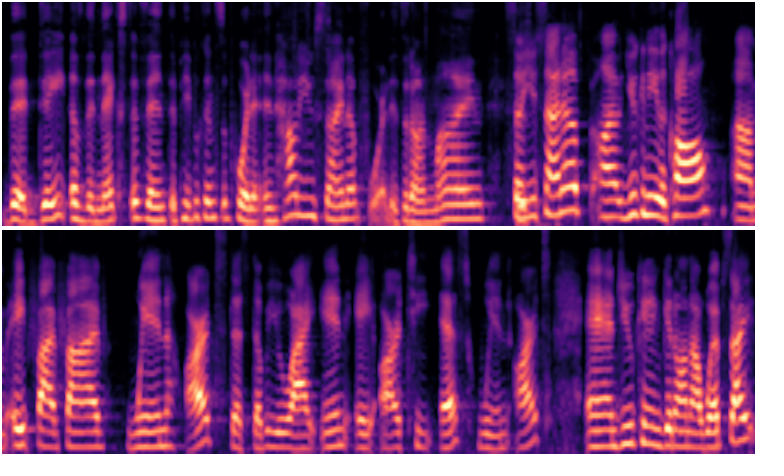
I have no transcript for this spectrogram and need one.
the date of the next event that people can support it, and how do you sign up for it? Is it online? So Is- you sign up, uh, you can either call um, 855 WIN ARTS, that's W I N A R T S, WIN ARTS, and you can get on our website,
